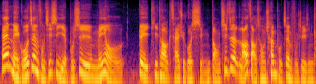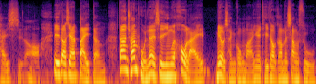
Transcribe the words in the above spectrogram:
但是美国政府其实也不是没有。对 TikTok 采取过行动，其实这老早从川普政府就已经开始了哦，一直到现在拜登。当然，川普那是因为后来没有成功嘛，因为 TikTok 他们上诉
